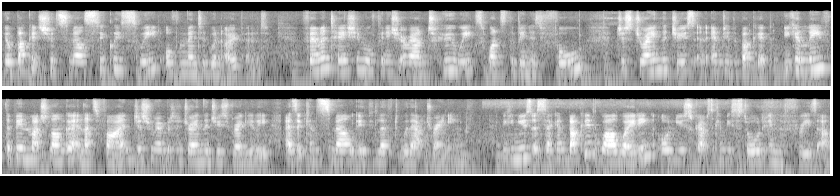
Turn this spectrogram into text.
Your bucket should smell sickly sweet or fermented when opened. Fermentation will finish around two weeks once the bin is full. Just drain the juice and empty the bucket. You can leave the bin much longer and that's fine. Just remember to drain the juice regularly as it can smell if left without draining. You can use a second bucket while waiting or new scraps can be stored in the freezer.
